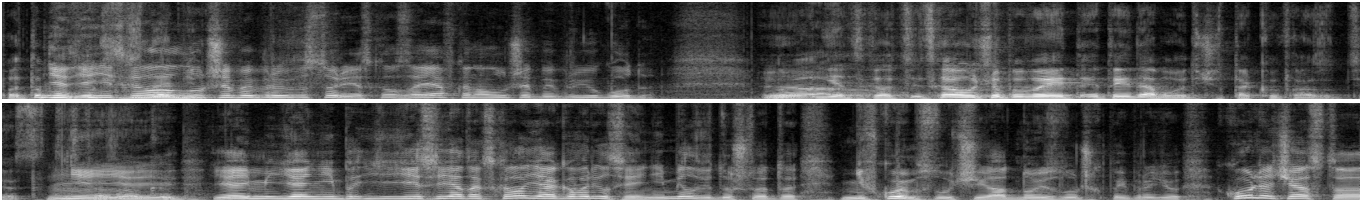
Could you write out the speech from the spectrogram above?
Потом Нет, я не сказал динамик. лучший ППВ в истории, я сказал заявка на лучшее ППВ года. Ну, а... нет, сказал, ты сказал лучшее ППВ, это, это еда будет, еще такую фразу тебе не, сказал, я, я, я не, если я так сказал, я оговорился, я не имел в виду, что это ни в коем случае одно из лучших ППВ. Коля часто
